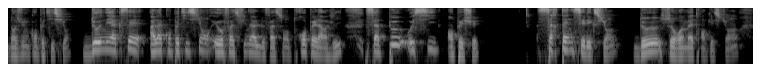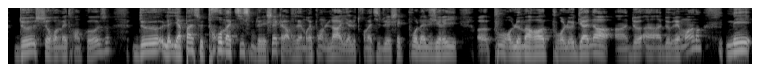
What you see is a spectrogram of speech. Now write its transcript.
dans une compétition, donner accès à la compétition et aux phases finales de façon trop élargie, ça peut aussi empêcher certaines sélections de se remettre en question, de se remettre en cause. De, il n'y a pas ce traumatisme de l'échec. Alors vous allez me répondre, là, il y a le traumatisme de l'échec pour l'Algérie, euh, pour le Maroc, pour le Ghana, à un, degré moindre. Mais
